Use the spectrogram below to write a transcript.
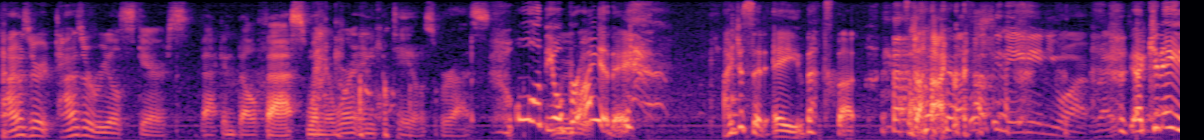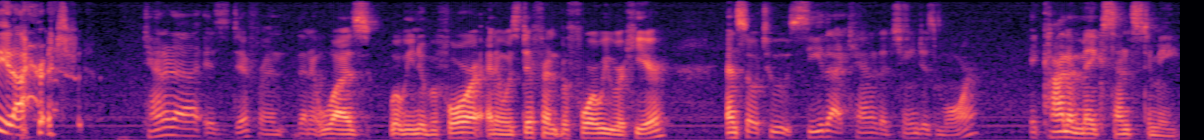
Times are times are real scarce back in Belfast when there weren't any potatoes for us. Oh, the O'Brien, eh? I just said A. That's not. That's not Irish. That's how Canadian you are, right? Yeah, Canadian Irish. Canada is different than it was what we knew before, and it was different before we were here. And so to see that Canada changes more, it kind of makes sense to me.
